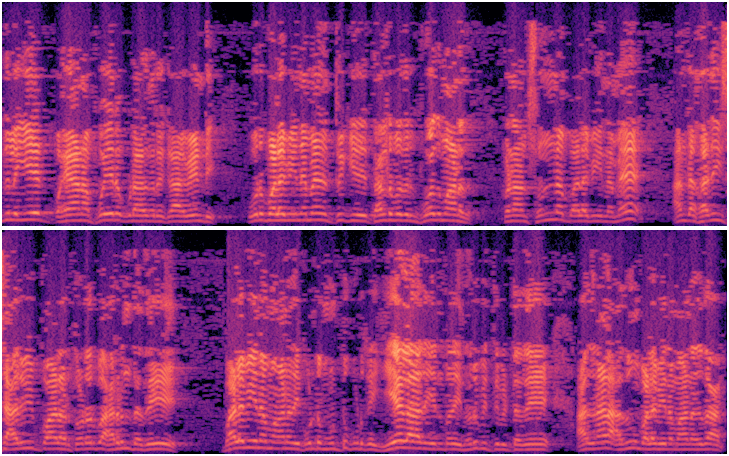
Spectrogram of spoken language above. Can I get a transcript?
இதுலயே பயானா போயிடக்கூடாதுங்கிறதுக்காக வேண்டி ஒரு பலவீனமே தூக்கி தள்ளுவதற்கு போதுமானது. இப்ப நான் சொன்ன பலவீனமே அந்த ஹதீஸ் அறிவிப்பாளர் தொடர்பு அருந்தது. பலவீனமானதை கொண்டு முட்டு கொடுக்க இயலாது என்பதை நிரூபித்து விட்டது. அதனால அதுவும் பலவீனமானதுதான்.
